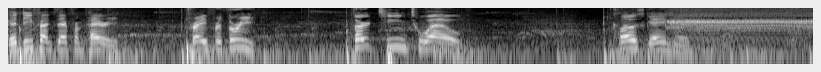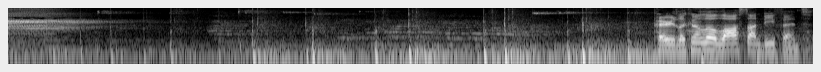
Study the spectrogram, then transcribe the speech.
Good defense there from Perry. Trey for three. 13 12. Close game here. Perry looking a little lost on defense.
